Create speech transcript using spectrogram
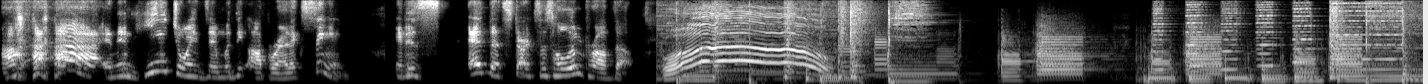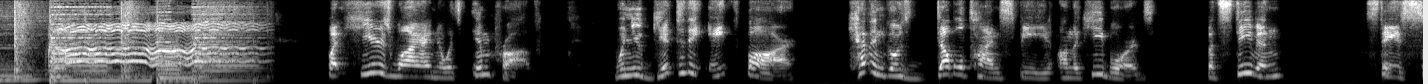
ah ha ha, and then he joins in with the operatic singing. It is Ed that starts this whole improv though. Whoa! But here's why I know it's improv. When you get to the eighth bar, Kevin goes double time speed on the keyboards, but Steven stays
